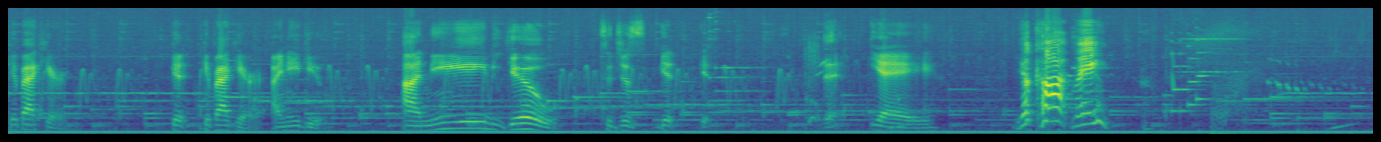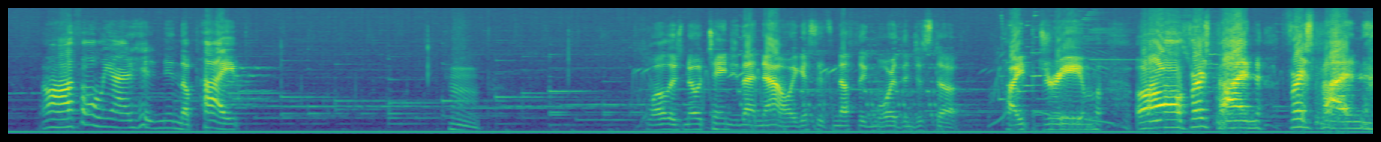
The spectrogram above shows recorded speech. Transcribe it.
Get back here. Get get back here. I need you. I need you to just get get. Yay! You caught me! Aw, if only I had hidden in the pipe. Hmm. Well, there's no changing that now. I guess it's nothing more than just a pipe dream. Oh, first pun! First pun!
